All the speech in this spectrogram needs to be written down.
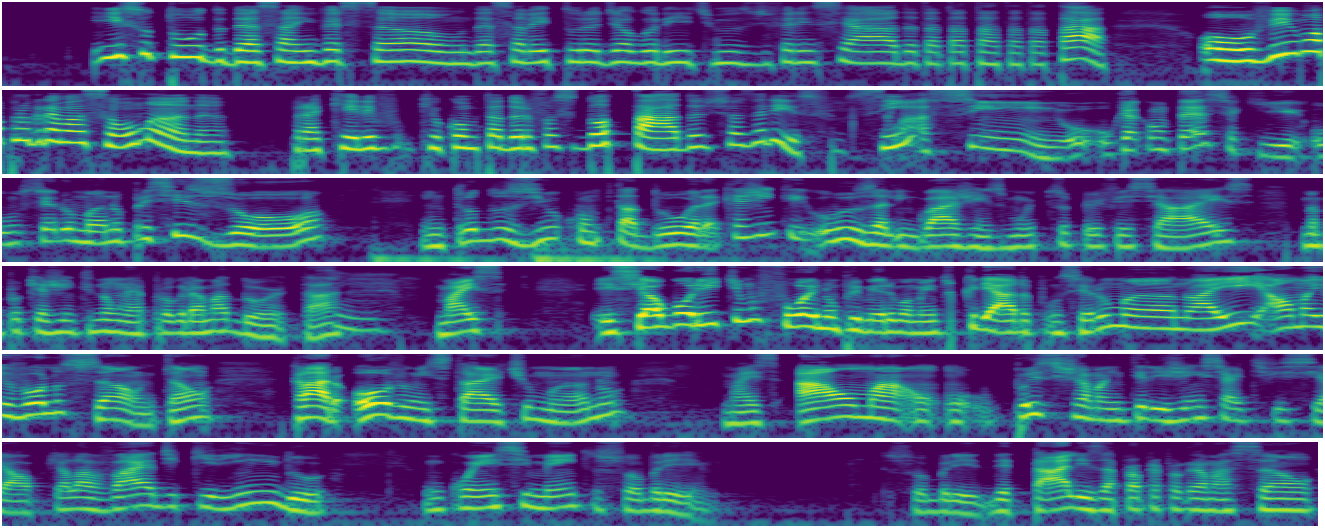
Isso tudo dessa inversão, dessa leitura de algoritmos diferenciada, tá, tá, tá, tá, tá, tá, houve uma programação humana para que, ele, que o computador fosse dotado de fazer isso. Sim? Assim, o, o que acontece é que o ser humano precisou introduzir o computador, é que a gente usa linguagens muito superficiais, mas porque a gente não é programador, tá? Sim. Mas esse algoritmo foi, num primeiro momento, criado por um ser humano, aí há uma evolução. Então, claro, houve um start humano, mas há uma. um- um- por isso se chama inteligência artificial, porque ela vai adquirindo um conhecimento sobre, sobre detalhes da própria programação,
